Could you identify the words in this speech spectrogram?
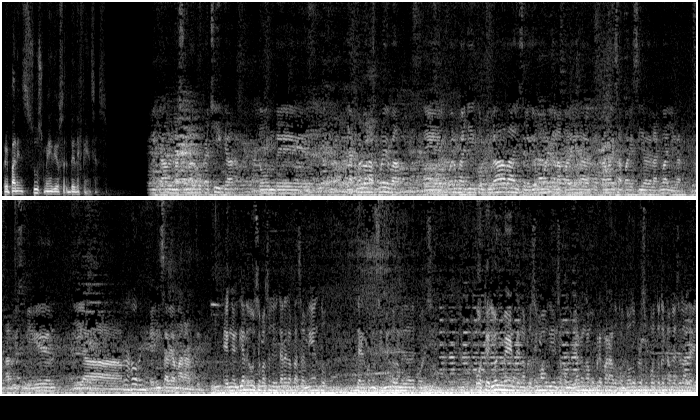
preparen sus medios de defensas. Ubicado en la zona de Boca Chica, donde de acuerdo a las pruebas eh, fueron allí torturadas y se le dio muerte a la pareja que estaba desaparecida de la Guayiga, a Luis Miguel y a Elisa de Amarante. En el día de hoy se va a solicitar el aplazamiento del conocimiento de la medida de coerción. Posteriormente, en la próxima audiencia, cuando ya tengamos preparado con todo el presupuesto que establece la ley,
